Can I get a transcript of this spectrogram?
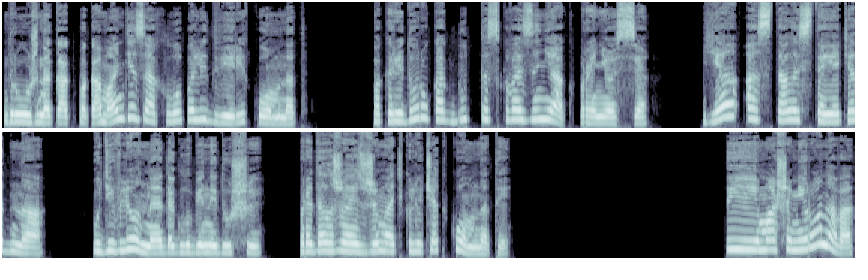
Дружно, как по команде, захлопали двери комнат. По коридору как будто сквозняк пронесся. Я осталась стоять одна, удивленная до глубины души, продолжая сжимать ключ от комнаты. «Ты Маша Миронова?»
